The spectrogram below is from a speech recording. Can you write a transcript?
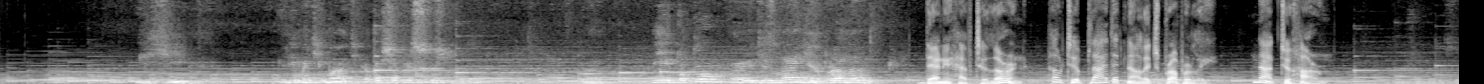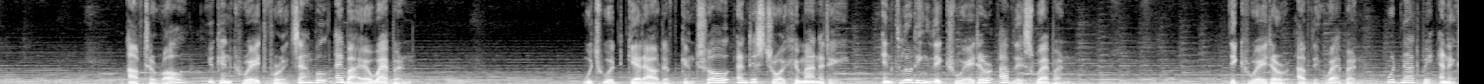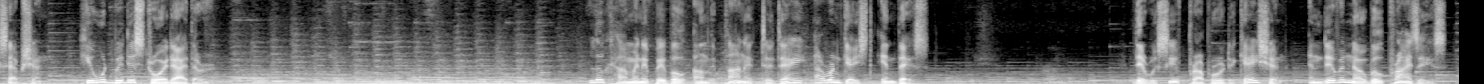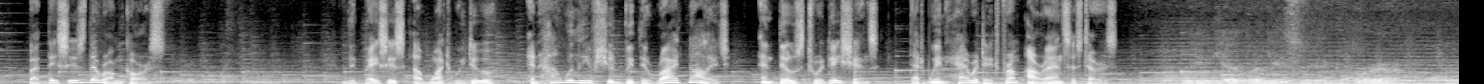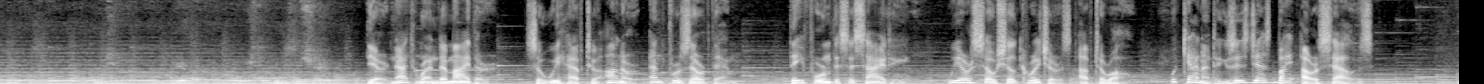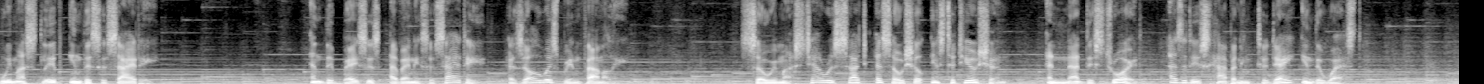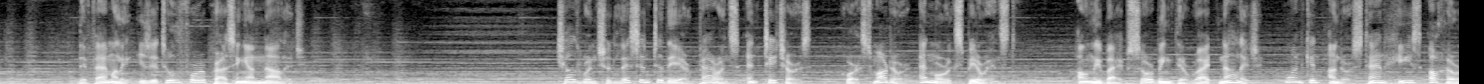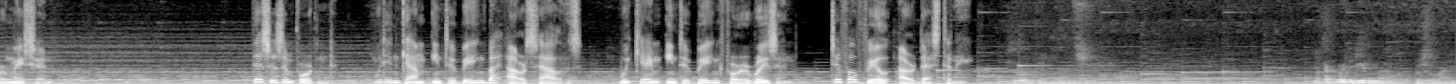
Then you have to learn how to apply that knowledge properly not to harm. After all, you can create, for example, a bioweapon, which would get out of control and destroy humanity, including the creator of this weapon. The creator of the weapon would not be an exception. He would be destroyed either. Look how many people on the planet today are engaged in this. They receive proper education and even Nobel Prizes, but this is the wrong course. The basis of what we do and how we live should be the right knowledge and those traditions that we inherited from our ancestors. They are not random either, so we have to honor and preserve them. They form the society. We are social creatures, after all. We cannot exist just by ourselves. We must live in the society. And the basis of any society has always been family. So we must cherish such a social institution and not destroy it as it is happening today in the West. The family is a tool for passing on knowledge. Children should listen to their parents and teachers who are smarter and more experienced. Only by absorbing the right knowledge, one can understand his or her mission. This is important. We didn't come into being by ourselves. We came into being for a reason to fulfill our destiny. свое предназначение. Ну, такое длинное вот пожелание.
